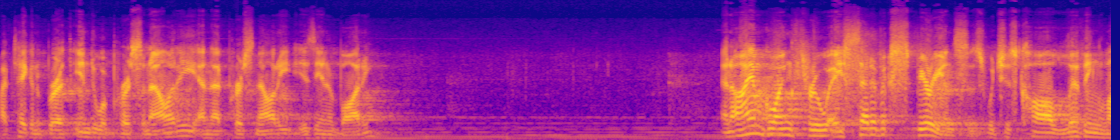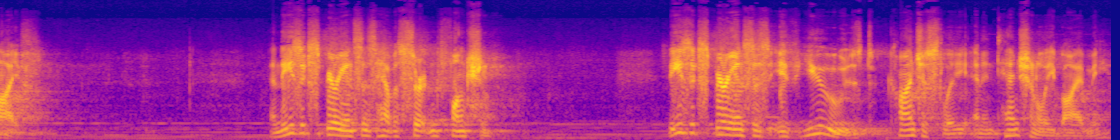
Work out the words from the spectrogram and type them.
I've taken a birth into a personality, and that personality is in a body. And I am going through a set of experiences which is called living life. And these experiences have a certain function. These experiences, if used consciously and intentionally by me,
